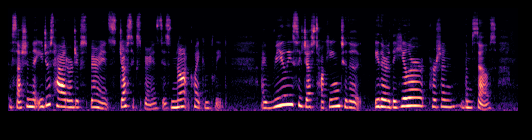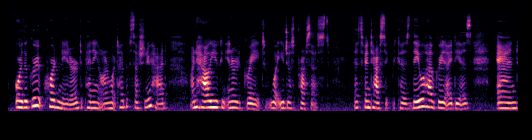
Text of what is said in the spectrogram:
the session that you just had or experienced, just experienced, is not quite complete. I really suggest talking to the either the healer person themselves or the group coordinator, depending on what type of session you had, on how you can integrate what you just processed. That's fantastic because they will have great ideas and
